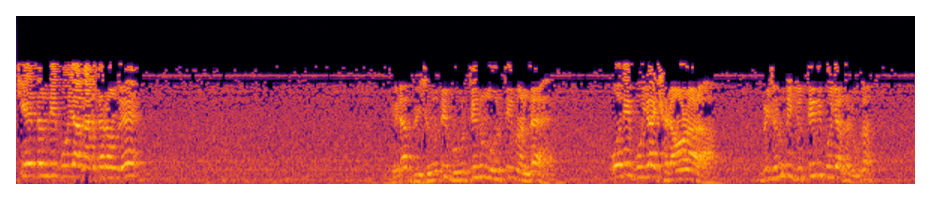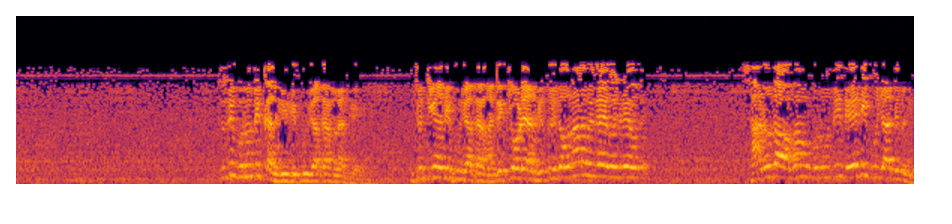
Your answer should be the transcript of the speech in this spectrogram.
ਚੇਤਨ ਦੀ ਪੂਜਾ ਕਰ ਕਰੋਗੇ? ਜਿਹੜਾ ਵਿਸ਼ਨੂੰ ਦੀ ਮੂਰਤੀ ਨੂੰ ਮੂਰਤੀ ਮੰਨਦਾ ਹੈ ਉਹਦੀ ਪੂਜਾ ਛਡਾਉਣ ਵਾਲਾ ਵਿਸ਼ਨੂੰ ਦੀ ਜੁੱਤੀ ਦੀ ਪੂਜਾ ਕਰੂਗਾ। ਤੁਸੀਂ ਗੁਰੂ ਦੀ ਕਲਗੀ ਦੀ ਪੂਜਾ ਕਰਨ ਲੱਗੇ, ਜੁੱਤੀਆਂ ਦੀ ਪੂਜਾ ਕਰਨ ਲੱਗੇ ਚੋੜਿਆਂ ਦੀ, ਤੁਸੀਂ ਤਾਂ ਉਹਨਾਂ ਨਾਲ ਵੀ ਗਏ ਗੁਜਰੇ ਹੋਗੇ। ਸਾਨੂੰ ਤਾਂ ਹੋਗਾ ਗੁਰੂ ਦੀ ਦੇਹ ਦੀ ਪੂਜਾ ਦੀ ਬਣੀ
